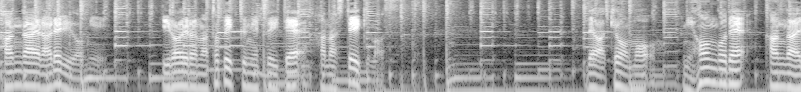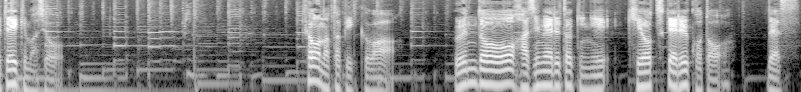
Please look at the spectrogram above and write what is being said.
考えられるように、いろいろなトピックについて話していきます。では今日も日本語で考えていきましょう。今日のトピックは、運動を始めるときに気をつけることです。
